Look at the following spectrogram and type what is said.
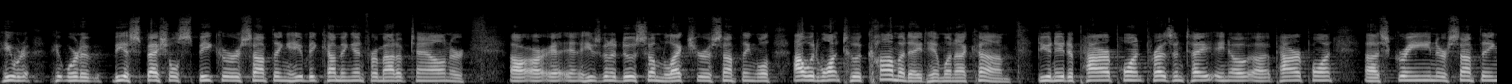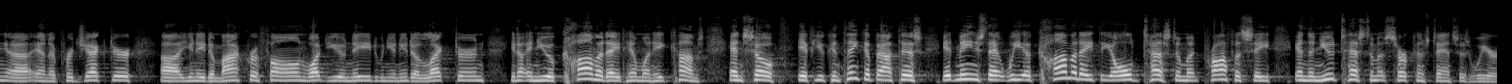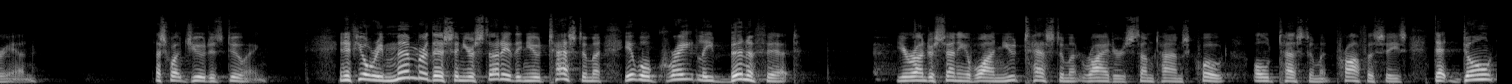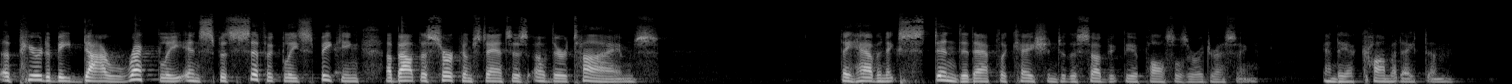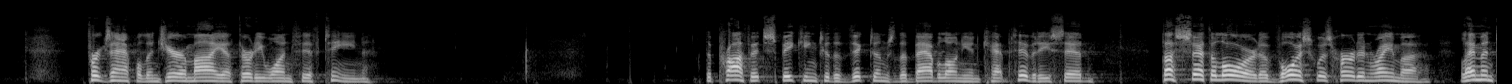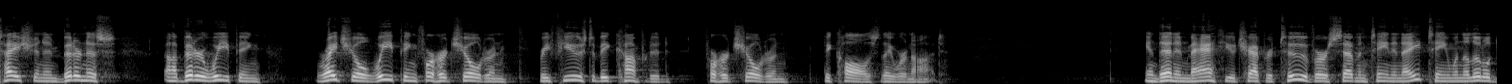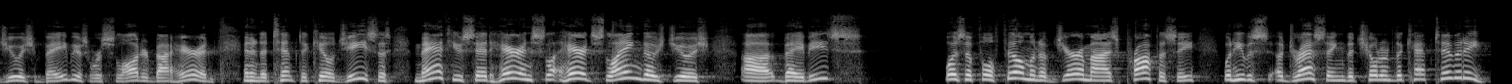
he were, he were to be a special speaker or something, he'd be coming in from out of town or or, or he was going to do some lecture or something, well, I would want to accommodate him when I come. Do you need a PowerPoint presentation, you know, a PowerPoint uh, screen or something, uh, and a projector? Uh, you need a microphone. What do you need when you need a lectern? You know, and you accommodate him when he comes. And so, if you can think about this, it means that we accommodate the Old Testament prophecy in the New Testament circumstances we are in. That's what Jude is doing. And if you'll remember this in your study of the New Testament, it will greatly benefit your understanding of why New Testament writers sometimes quote Old Testament prophecies that don't appear to be directly and specifically speaking about the circumstances of their times. They have an extended application to the subject the apostles are addressing, and they accommodate them. For example, in Jeremiah 31:15, the prophet speaking to the victims of the Babylonian captivity said, Thus saith the Lord, a voice was heard in Ramah, lamentation and bitterness, uh, bitter weeping, Rachel weeping for her children, refused to be comforted for her children because they were not. And then in Matthew chapter 2, verse 17 and 18, when the little Jewish babies were slaughtered by Herod in an attempt to kill Jesus, Matthew said Herod, Herod slaying those Jewish uh, babies was a fulfillment of Jeremiah's prophecy when he was addressing the children of the captivity.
